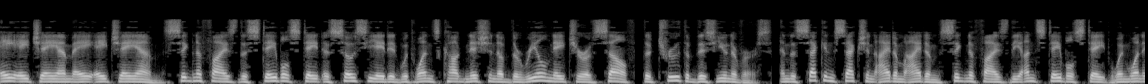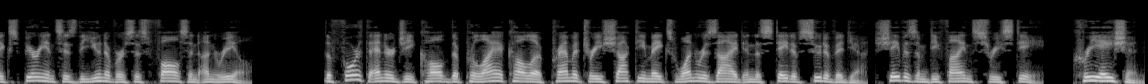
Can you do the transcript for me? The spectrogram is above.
AHAM AHAM signifies the stable state associated with one's cognition of the real nature of self, the truth of this universe, and the second section idam idam signifies the unstable state when one experiences the universe as false and unreal. The fourth energy called the Pralayakala Pramatri Shakti makes one reside in the state of Sudavidya. Shaivism defines Sristi creation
